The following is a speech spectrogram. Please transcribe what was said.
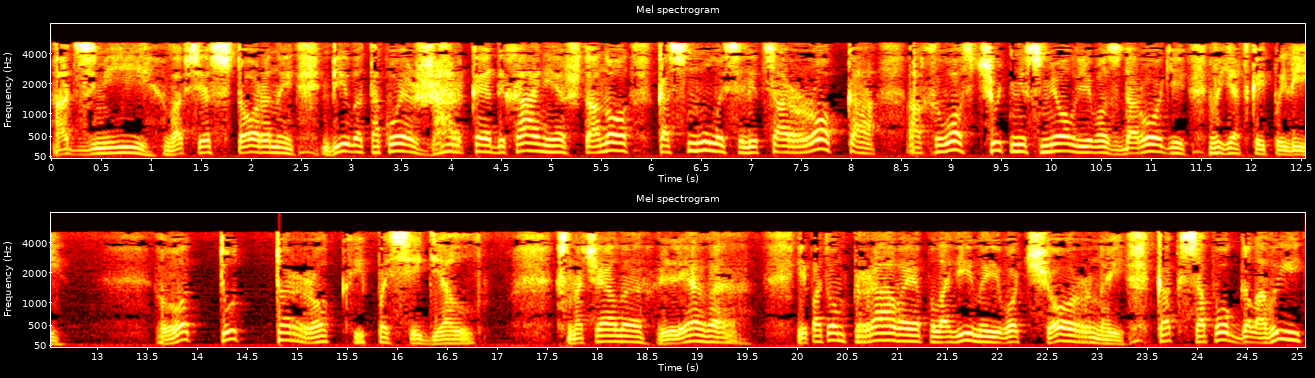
От змеи во все стороны било такое жаркое дыхание, что оно коснулось лица Рока, а хвост чуть не смел его с дороги в едкой пыли. Вот тут-то Рок и посидел. Сначала левая, и потом правая половина его черной, как сапог головы,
